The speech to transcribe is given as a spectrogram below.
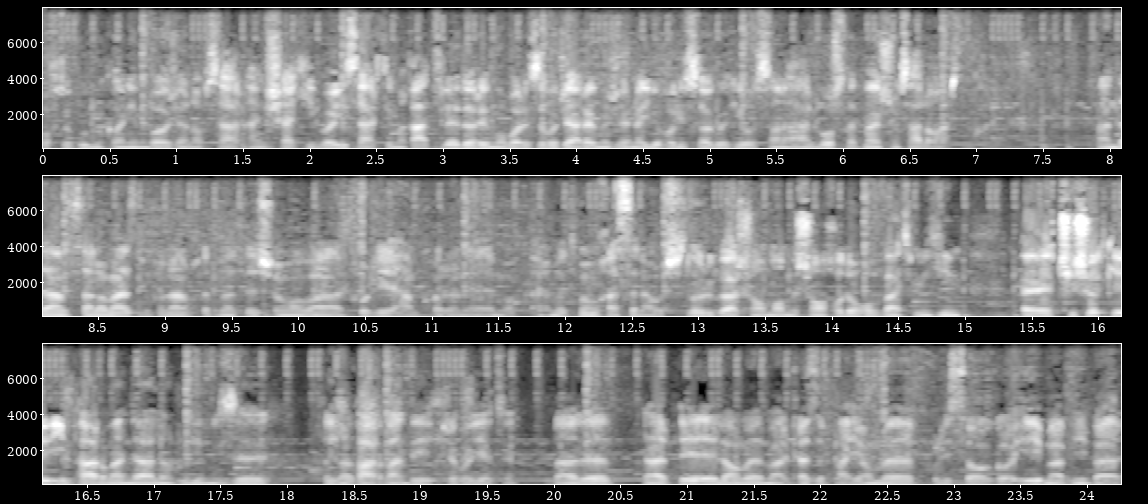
گفتگو می‌کنیم با جناب سرهنگ شکیبایی. سرتیم قتل اداره مبارزه با جرایم جنایی پلیس آگاهی استان البرز. خدمتشون سلام عرض می‌کنم. بنده هم سلام عرض می‌کنم. خدمت شما و کلی همکاران محترمتون. خسته نباشید. درود شما. به شما خدا قوت میگیم. چی شد که این پرونده الان روی میز یک پرونده یک روایته بله در پی اعلام مرکز پیام پلیس آگاهی مبنی بر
